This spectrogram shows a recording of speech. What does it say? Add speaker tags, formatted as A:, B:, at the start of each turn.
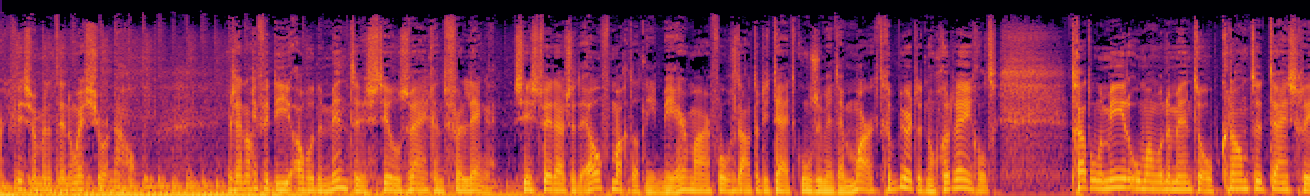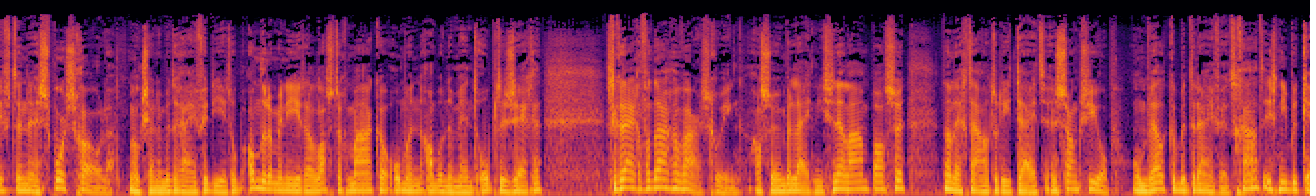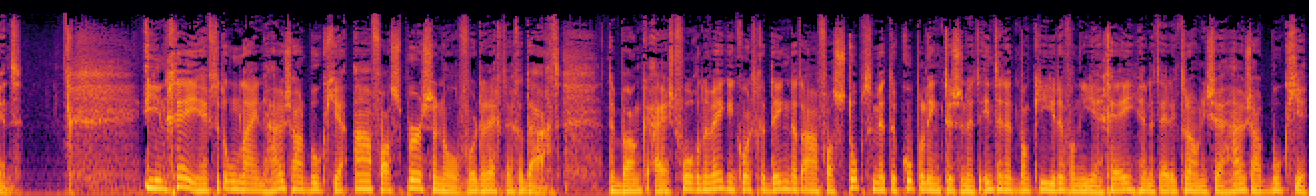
A: Mark Visser met het NOS-journaal. Er zijn nog even die abonnementen stilzwijgend verlengen. Sinds 2011 mag dat niet meer, maar volgens de autoriteit Consument en Markt gebeurt het nog geregeld. Het gaat onder meer om abonnementen op kranten, tijdschriften en sportscholen. Ook zijn er bedrijven die het op andere manieren lastig maken om een abonnement op te zeggen. Ze krijgen vandaag een waarschuwing. Als ze hun beleid niet snel aanpassen, dan legt de autoriteit een sanctie op. Om welke bedrijven het gaat is niet bekend. ING heeft het online huishoudboekje AVAS Personal voor de rechter gedaagd. De bank eist volgende week in kort geding dat AVAS stopt met de koppeling tussen het internetbankieren van ING en het elektronische huishoudboekje.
